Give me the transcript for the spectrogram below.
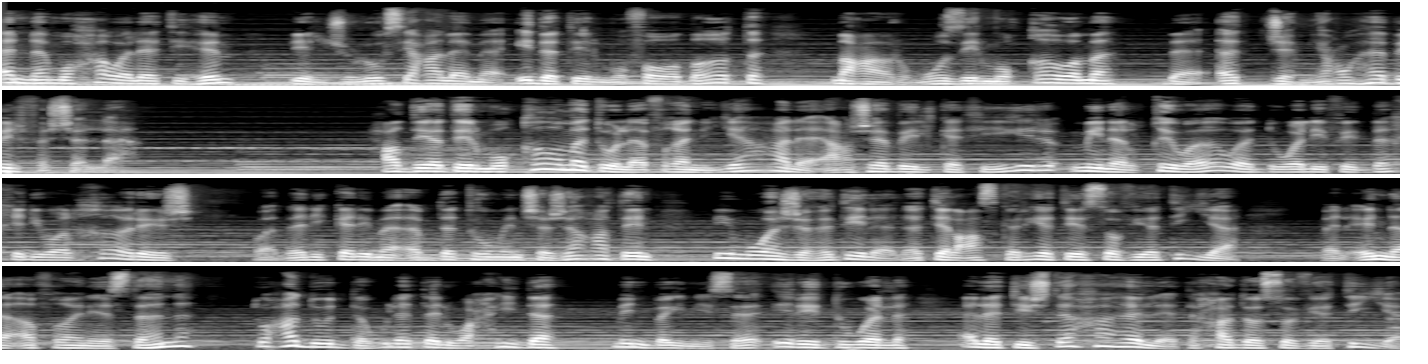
أن محاولاتهم للجلوس على مائدة المفاوضات مع رموز المقاومة باءت جميعها بالفشل. حظيت المقاومة الأفغانية على إعجاب الكثير من القوى والدول في الداخل والخارج وذلك لما أبدته من شجاعة في مواجهة الآلات العسكرية السوفيتية. بل إن أفغانستان تعد الدولة الوحيدة من بين سائر الدول التي اجتاحها الاتحاد السوفيتي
